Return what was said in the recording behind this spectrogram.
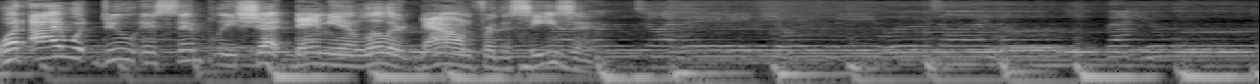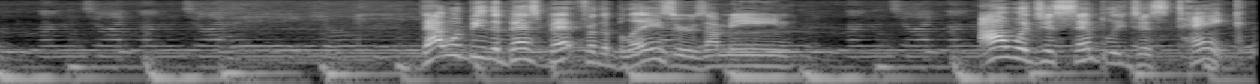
what I would do is simply shut Damian Lillard down for the season. That would be the best bet for the Blazers. I mean, I would just simply just tank.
